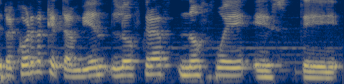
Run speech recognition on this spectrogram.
recuerda que también Lovecraft no fue este,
